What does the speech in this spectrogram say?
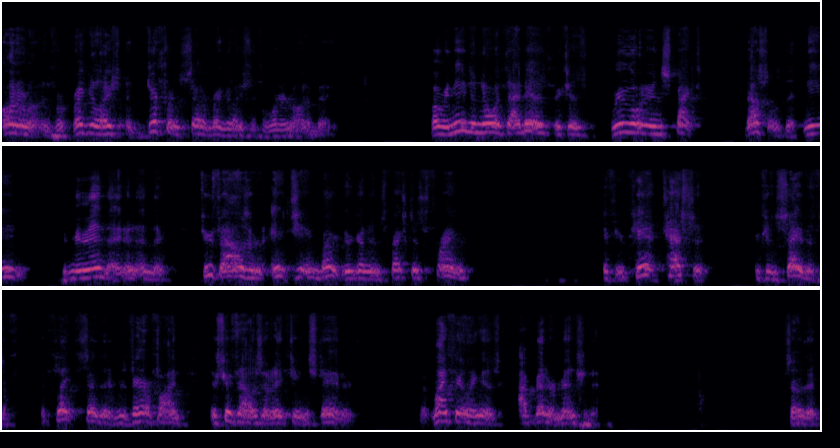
on and on. There's a regulation, a different set of regulations for what it ought to be. But we need to know what that is because we're going to inspect vessels that need to be mandated. And the 2018 boat you're going to inspect this spring, if you can't test it, you can say that the, the plate said that it was verified the 2018 standard. But my feeling is I better mention it so that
